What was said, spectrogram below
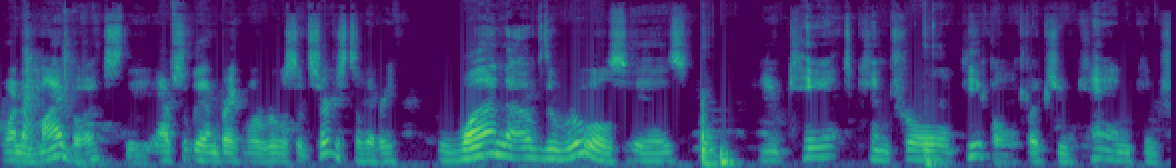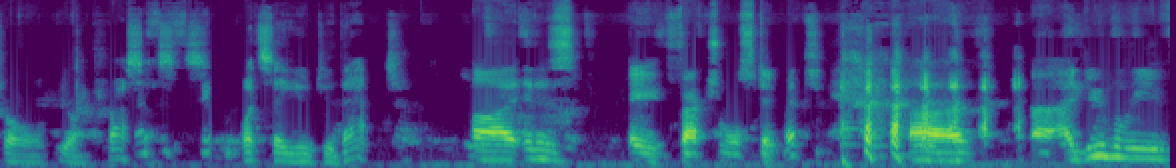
one of my books, The Absolutely Unbreakable Rules of Service Delivery, one of the rules is you can't control people, but you can control your processes. What say you do that? Uh, it is a factual statement. uh, uh, I do believe,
